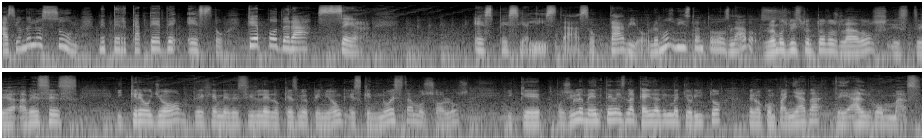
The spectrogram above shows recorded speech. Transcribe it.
haciendo los zoom me percaté de esto. ¿Qué podrá ser? Especialistas, Octavio. Lo hemos visto en todos lados. Lo hemos visto en todos lados. Este, a veces y creo yo, déjeme decirle lo que es mi opinión, es que no estamos solos y que posiblemente es la caída de un meteorito, pero acompañada de algo más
